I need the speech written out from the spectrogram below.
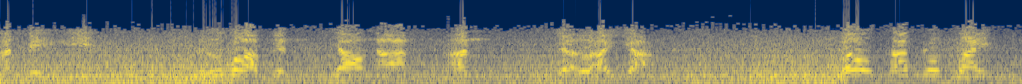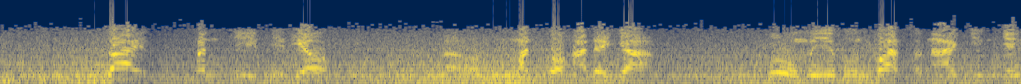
มันเป็นอย่างนี้ หรือว่าเป็นยาวนาน อันจะหลายอย่าง เราทำลงไปได้ทันทีทีเดียว มันก็หาได้ยาก ผู้มีบุญวาสนาจริง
